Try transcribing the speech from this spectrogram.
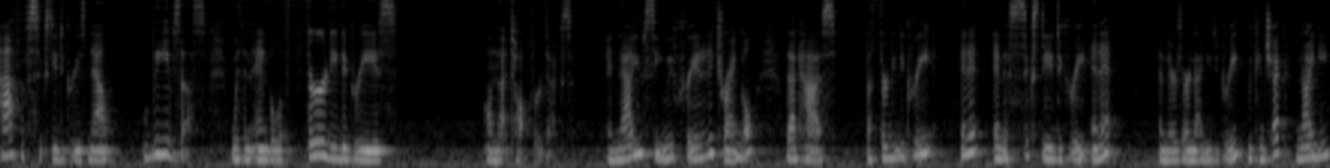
half of 60 degrees now leaves us with an angle of 30 degrees on that top vertex. And now you see we've created a triangle that has a 30 degree in it and a 60 degree in it. And there's our 90 degree. We can check 90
